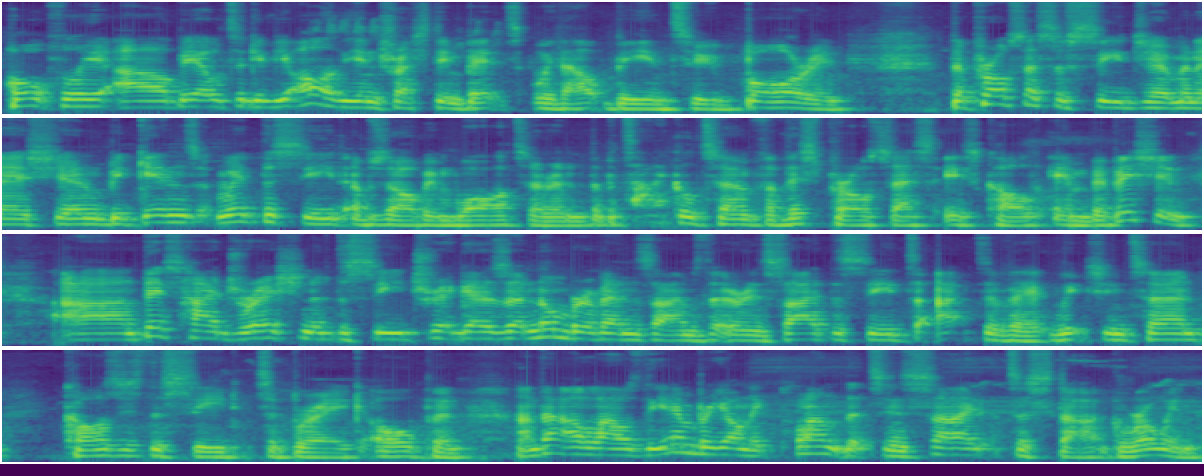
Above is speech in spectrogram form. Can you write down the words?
hopefully I'll be able to give you all of the interesting bits without being too boring. The process of seed germination begins with the seed absorbing water, and the botanical term for this process is called imbibition. And this hydration of the seed triggers a number of enzymes that are inside the seed to activate, which in turn causes the seed to break open and that allows the embryonic plant that's inside to start growing.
